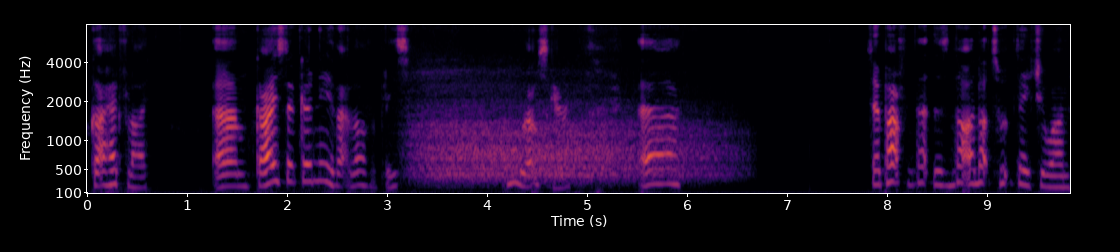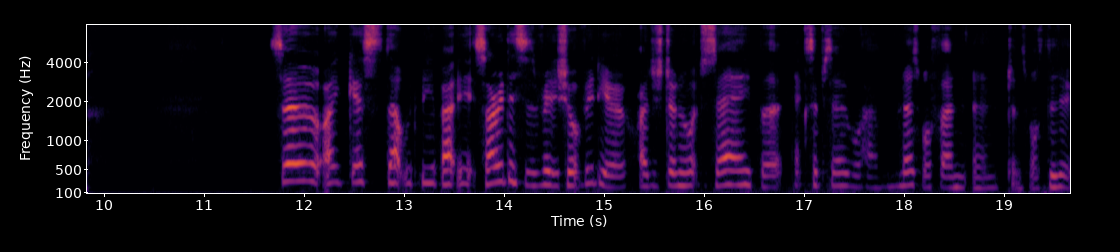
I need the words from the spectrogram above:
forgot a head fly. Um, guys, don't go near that lava, please. Ooh, that was scary. Uh, so apart from that, there's not a lot to update you on. So I guess that would be about it. Sorry this is a really short video. I just don't know what to say, but next episode we'll have loads more fun and tons more to do.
